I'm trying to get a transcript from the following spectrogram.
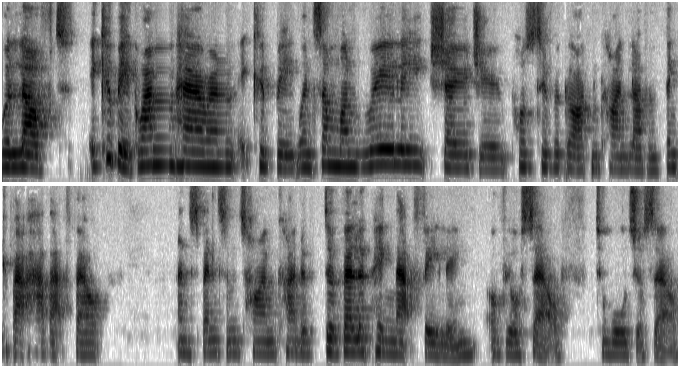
were loved. It could be a grandparent, it could be when someone really showed you positive regard and kind love, and think about how that felt and spend some time kind of developing that feeling of yourself towards yourself.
